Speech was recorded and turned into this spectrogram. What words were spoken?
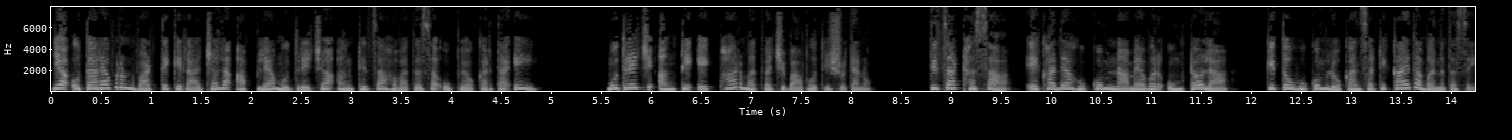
या उतारावरून वाटते की राजाला आपल्या मुद्रेच्या अंगठीचा हवा तसा उपयोग करता येईल. मुद्रेची अंगठी एक फार महत्वाची बाब होती श्रोत्यानो. तिचा ठसा एखाद्या हुकुमनाम्यावर उमटवला की तो हुकुम लोकांसाठी कायदा बनत असे.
